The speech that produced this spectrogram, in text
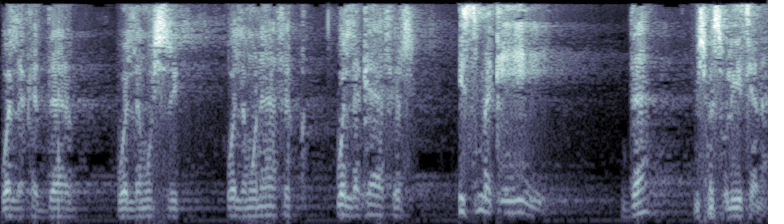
ولا كذاب ولا مشرك ولا منافق ولا كافر. اسمك إيه؟ ده مش مسؤوليتي أنا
